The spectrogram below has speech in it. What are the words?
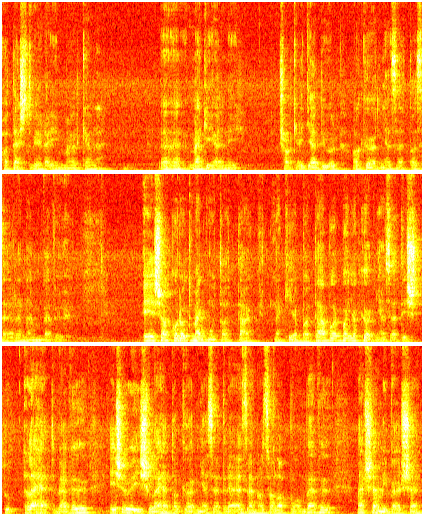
a testvéreimmel kell megélni, csak egyedül a környezet az erre nem vevő. És akkor ott megmutatták neki ebbe a táborba, hogy a környezet is lehet vevő, és ő is lehet a környezetre ezen az alapon vevő, mert semmivel se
